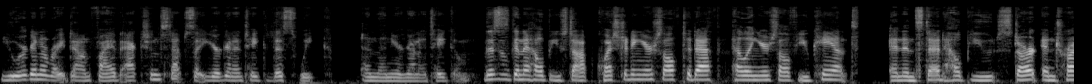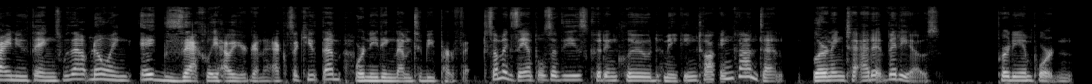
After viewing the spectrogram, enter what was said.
you are going to write down five action steps that you're going to take this week and then you're going to take them. This is going to help you stop questioning yourself to death, telling yourself you can't, and instead help you start and try new things without knowing exactly how you're going to execute them or needing them to be perfect. Some examples of these could include making talking content, learning to edit videos, pretty important.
